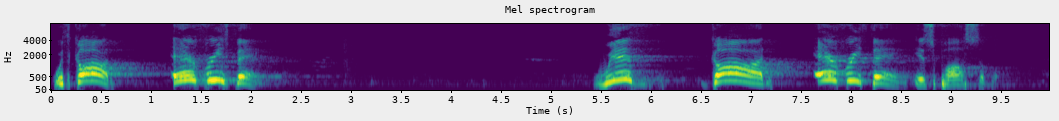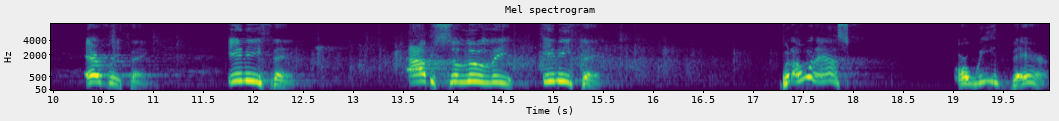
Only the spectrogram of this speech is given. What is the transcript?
With God, everything With God, everything is possible. Everything. Anything. Absolutely anything. But I want to ask are we there?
